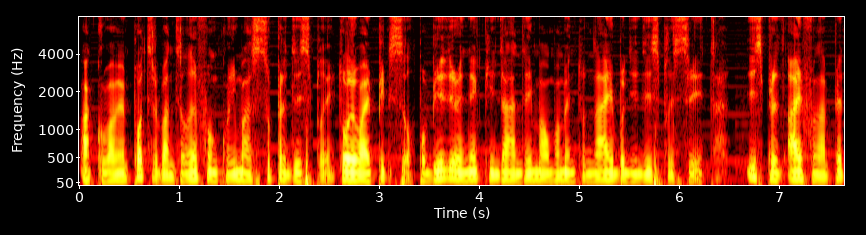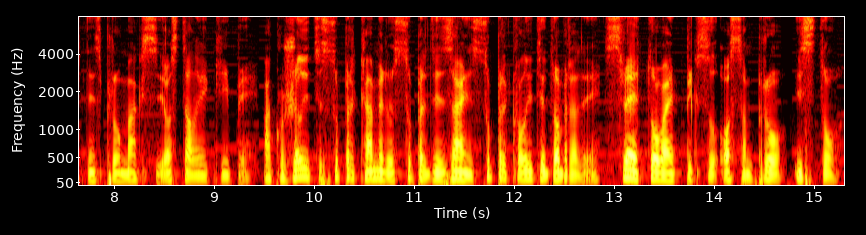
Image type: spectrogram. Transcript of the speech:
Ako vam je potreban telefon koji ima super display, to je ovaj Pixel. Pobjedio je neki dan da ima u momentu najbolji display svijeta. Ispred iPhone 15 Pro Max i ostale ekipe. Ako želite super kameru, super dizajn, super kvalitet obrade, sve je to ovaj Pixel 8 Pro isto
